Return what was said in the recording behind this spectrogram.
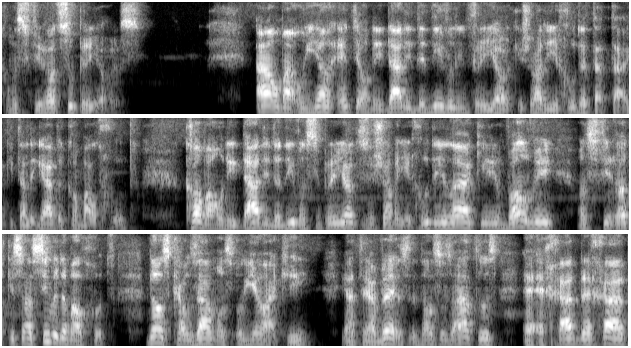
como Sfirot superiores, há uma união entre a unidade de nível inferior, que é chamada Yichud Tatá, que está ligado com Malchut, com a unidade do nível superior, que se chama Yichud Ilah, que envolve os Sfirot que são acima da Malchut. Nós causamos união aqui, E através de nossos atos, é Echad Echad,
